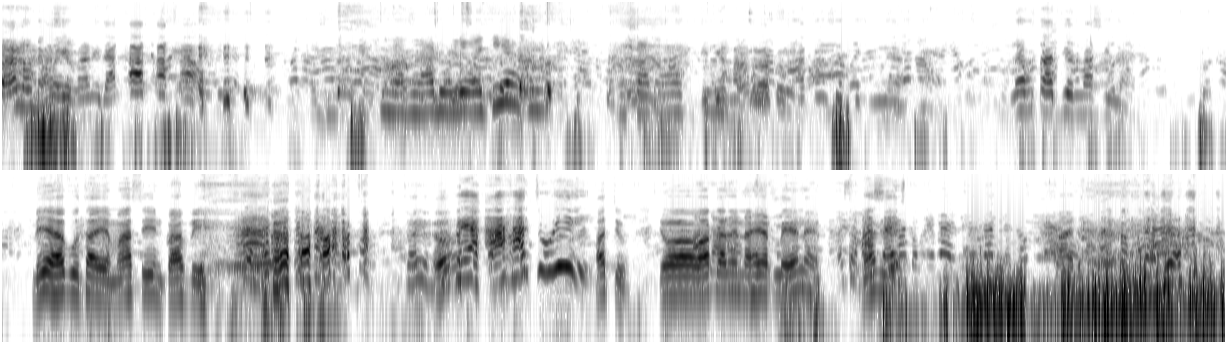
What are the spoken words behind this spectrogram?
હાલો ને ભાઈ. મારે બીજો લઈ આવો આપણને. લાડુ લેવા જઈએ બે હગું થાય માસી ને ભાભી. સાચું જો વાકાને ના. એટલે હે ને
